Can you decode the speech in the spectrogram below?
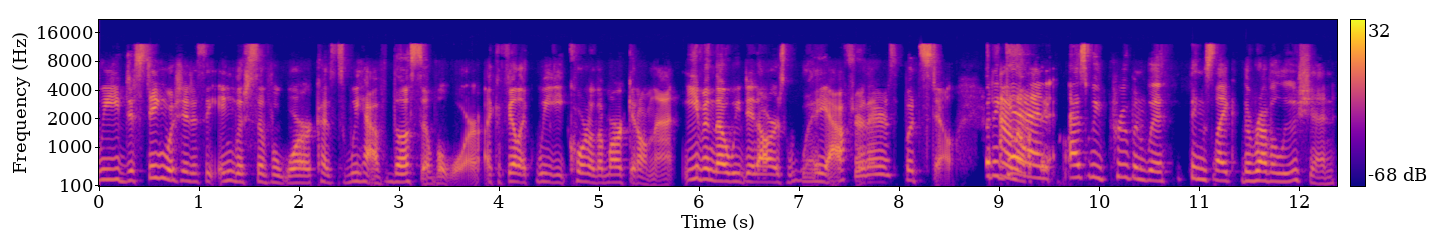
we distinguish it as the English Civil War because we have the Civil War. Like, I feel like we corner the market on that, even though we did ours way after theirs, but still. But don't know what again, as we've proven with things like the revolution,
